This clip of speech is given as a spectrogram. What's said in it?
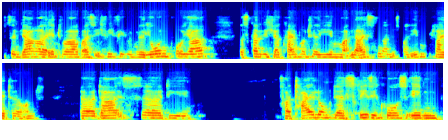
15 Jahre etwa, weiß ich wie viele Millionen pro Jahr. Das kann sich ja kein Hotelier leisten, dann ist man eben pleite. Und äh, da ist äh, die Verteilung des Risikos eben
